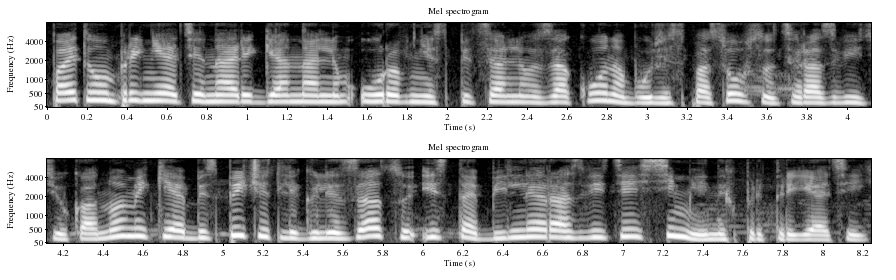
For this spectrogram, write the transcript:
Поэтому принятие на региональном уровне специального закона будет способствовать развитию экономики, обеспечить легализацию и стабильное развитие семейных предприятий.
